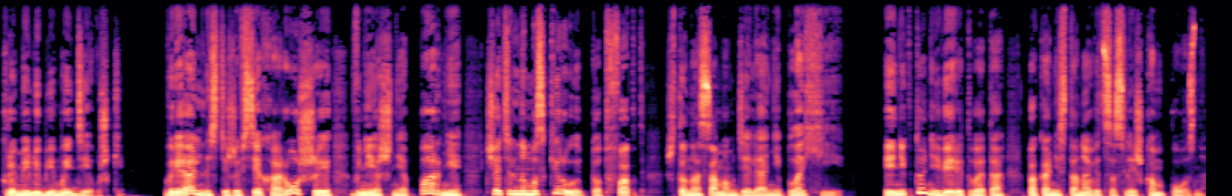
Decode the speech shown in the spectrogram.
кроме любимой девушки. В реальности же все хорошие, внешние парни тщательно маскируют тот факт, что на самом деле они плохие. И никто не верит в это, пока не становится слишком поздно.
